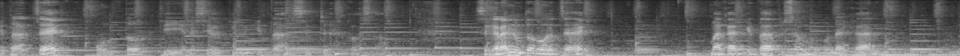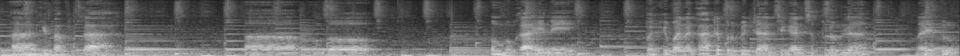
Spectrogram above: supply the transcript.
kita cek untuk di resil bin kita sudah kosong. Sekarang untuk mengecek maka kita bisa menggunakan uh, kita buka uh, untuk membuka ini. Bagaimanakah ada perbedaan dengan sebelumnya? Nah itu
